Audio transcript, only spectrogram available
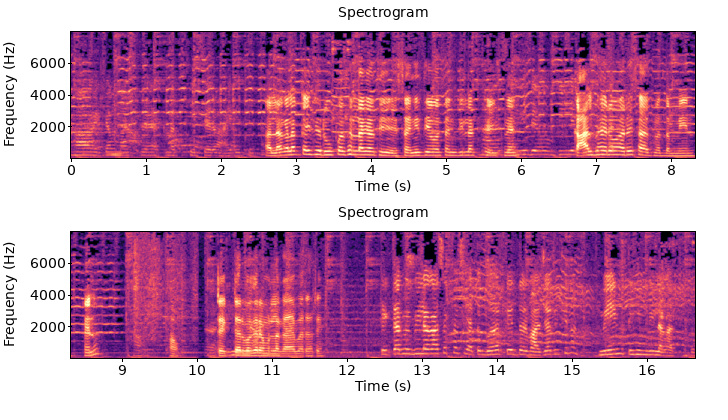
हाँ एकदम मस्त रही थी। अलग अलग टाइप के रूप असन लगा थे। सनी जी लगते हाँ, इसमें। सनी देओल भी काल भैरव हरे साथ मतलब मेन है ना? हाँ। हाँ। ट्रैक्टर वगैरह में लगाया बर हरे। ट्रैक्टर में भी लगा सकते हो या तो घर के दरवाज़ा भी थे ना मेन टीम भी लगाते तो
